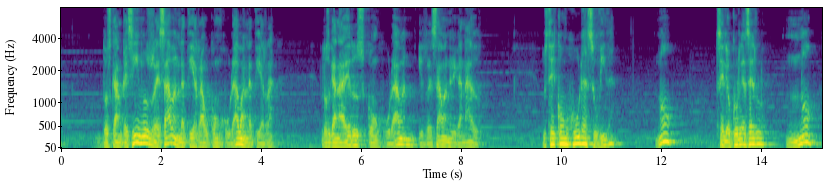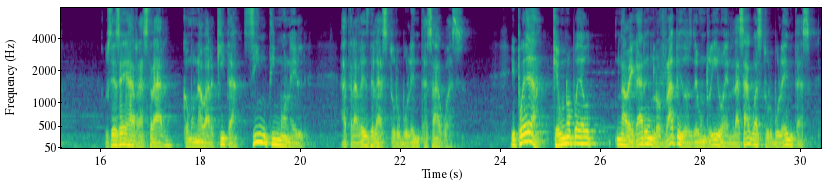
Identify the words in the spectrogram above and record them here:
Los campesinos rezaban la tierra o conjuraban la tierra. Los ganaderos conjuraban y rezaban el ganado. ¿Usted conjura su vida? No. ¿Se le ocurre hacerlo? No. Usted se deja arrastrar como una barquita sin timonel a través de las turbulentas aguas. Y pueda que uno pueda navegar en los rápidos de un río, en las aguas turbulentas,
